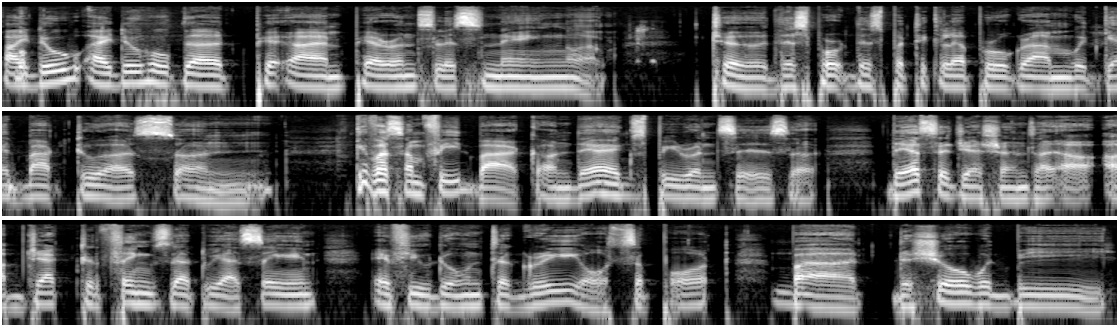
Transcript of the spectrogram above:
I do. I do hope that um, parents listening uh, to this pro- this particular program would get back to us and give us some feedback on their experiences, uh, their suggestions, uh, uh, object to things that we are saying if you don't agree or support. But the show would be,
